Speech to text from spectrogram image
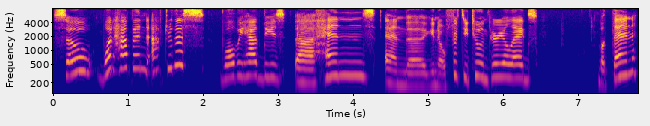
So, what happened after this? Well, we had these uh, hens and the, you know, 52 imperial eggs. But then,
